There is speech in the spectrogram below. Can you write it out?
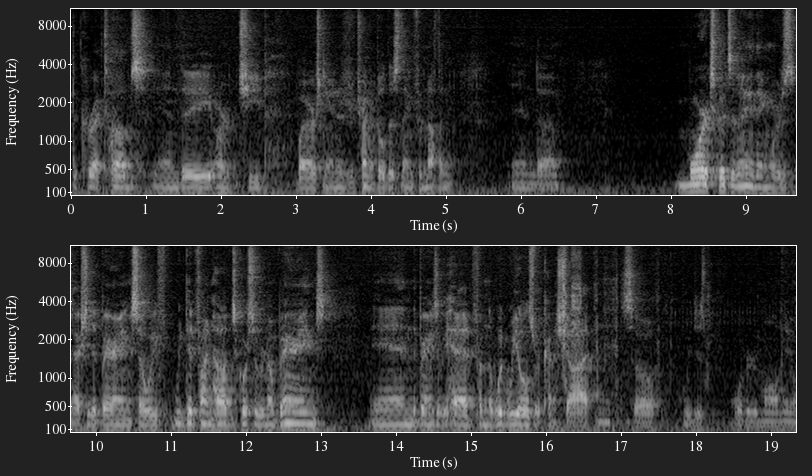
the correct hubs, and they aren't cheap by our standards. We're trying to build this thing for nothing, and uh, more expensive than anything was actually the bearings. So we we did find hubs. Of course, there were no bearings, and the bearings that we had from the wood wheels were kind of shot, and so we just ordered them all new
